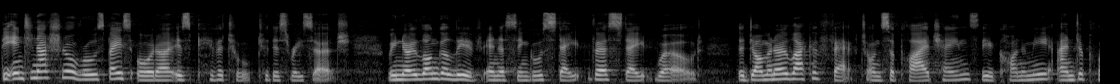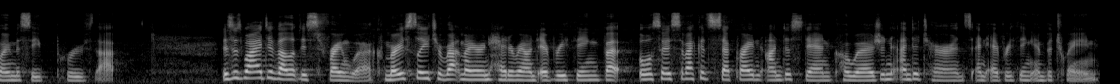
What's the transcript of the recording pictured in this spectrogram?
The international rules-based order is pivotal to this research. We no longer live in a single state versus state world. The domino-like effect on supply chains, the economy and diplomacy prove that. This is why I developed this framework, mostly to wrap my own head around everything, but also so I could separate and understand coercion and deterrence and everything in between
